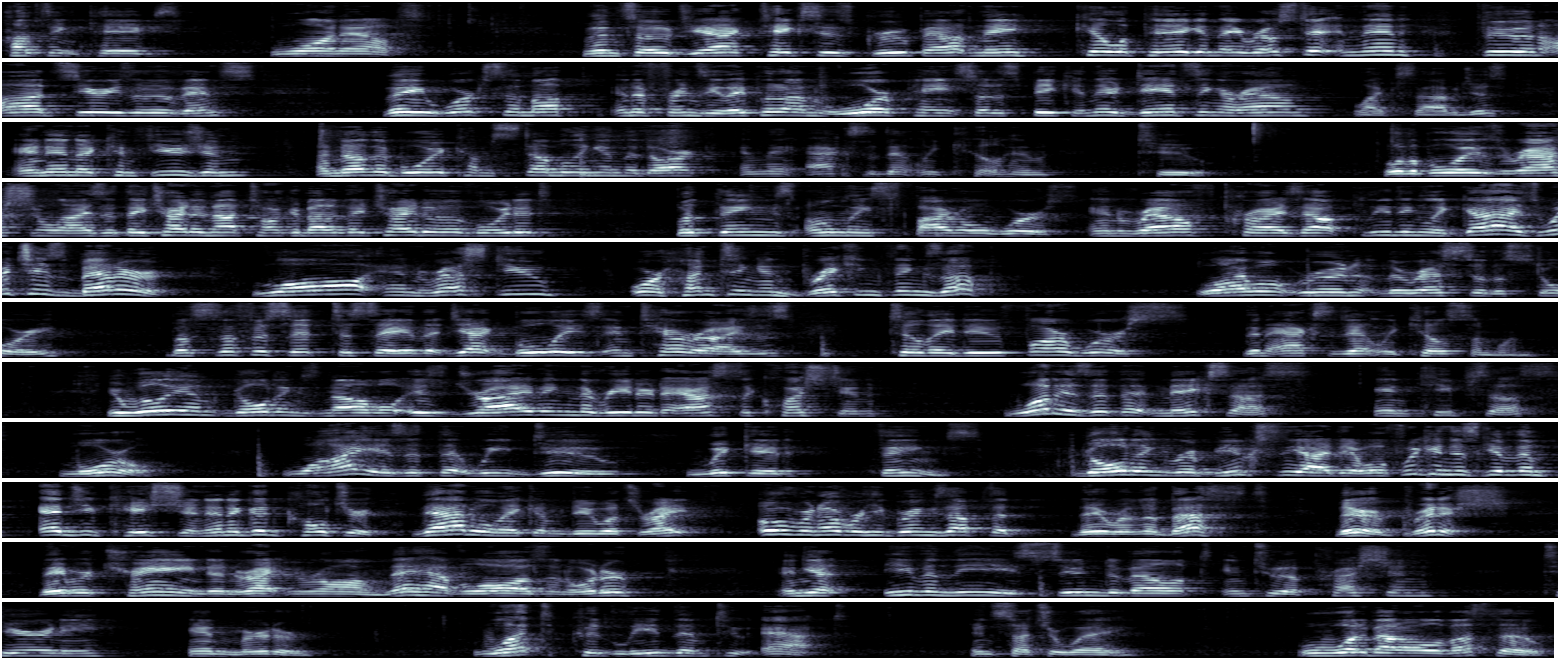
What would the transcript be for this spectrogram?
hunting pigs won out. Then so Jack takes his group out and they kill a pig and they roast it, and then through an odd series of events, they works them up in a frenzy. They put on war paint, so to speak, and they're dancing around like savages. And in a confusion, another boy comes stumbling in the dark, and they accidentally kill him too. Well, the boys rationalize it. They try to not talk about it. They try to avoid it. But things only spiral worse. And Ralph cries out pleadingly, Guys, which is better? Law and rescue or hunting and breaking things up? Well, I won't ruin the rest of the story. But suffice it to say that Jack bullies and terrorizes till they do far worse than accidentally kill someone. William Golding's novel is driving the reader to ask the question what is it that makes us and keeps us moral? Why is it that we do wicked things? Golding rebukes the idea well, if we can just give them education and a good culture, that will make them do what's right. Over and over, he brings up that they were the best they're British. They were trained in right and wrong. They have laws and order. And yet, even these soon developed into oppression, tyranny, and murder. What could lead them to act in such a way? Well, what about all of us, though?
